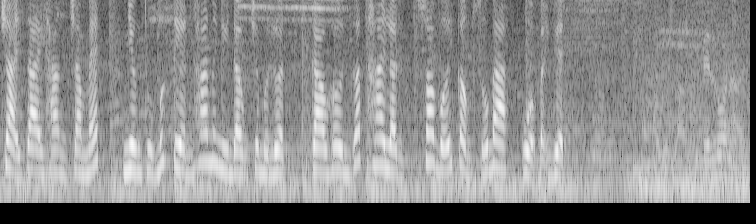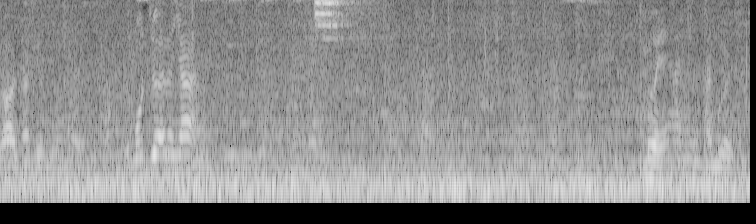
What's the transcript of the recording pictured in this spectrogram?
trải dài hàng trăm mét nhưng thu mức tiền 20.000 đồng trên một lượt, cao hơn gấp 2 lần so với cổng số 3 của bệnh viện. Tiền luôn hả? Rồi, ra tiền luôn. Bốn rưỡi thôi nha. Mười hay hai mươi? Hai mươi.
